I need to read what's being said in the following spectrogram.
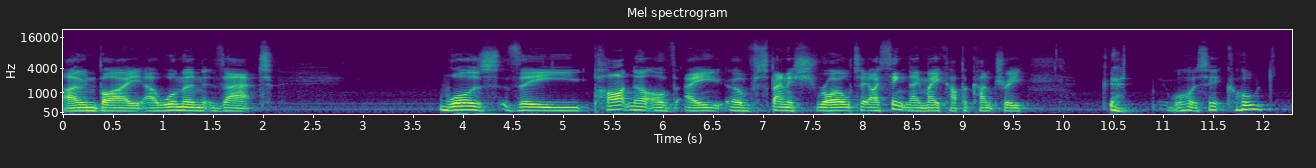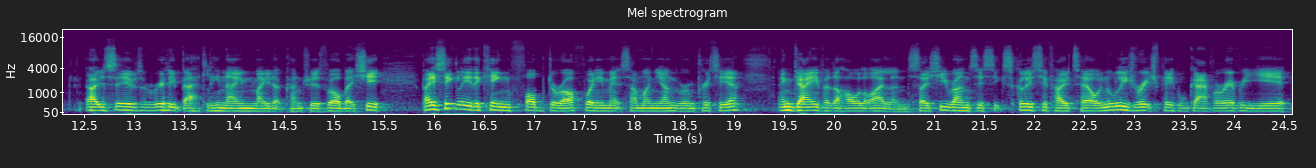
owned by a woman that was the partner of a of Spanish royalty. I think they make up a country. What was it called? it was a really badly named made up country as well. But she basically the king fobbed her off when he met someone younger and prettier and gave her the whole island. So she runs this exclusive hotel, and all these rich people gather every year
